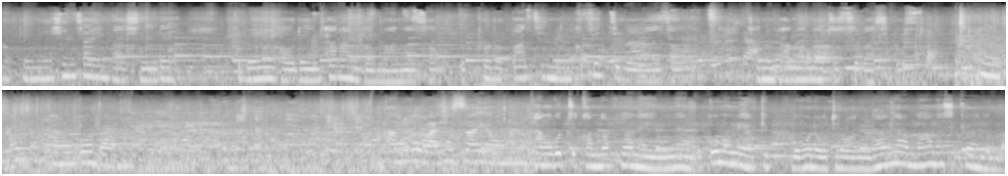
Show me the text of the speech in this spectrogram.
여기는 신사인 밭인데 그 메인 거리엔 사람이 너무 많아서 옆으로 빠지는 커피집을 와서 저는 바나나 주스 마시고 있어요. 그러니까 당고다. 당고 맛있어요. 당고집 건너편에 있는 오코노미야키 먹으려고 들어갔는데 한 사람도 하나 시켜야 된다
